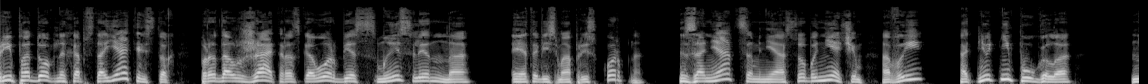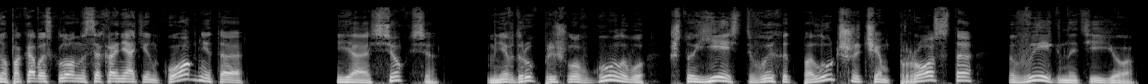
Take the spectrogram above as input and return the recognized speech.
при подобных обстоятельствах продолжать разговор бессмысленно. Это весьма прискорбно. Заняться мне особо нечем, а вы отнюдь не пугало. Но пока вы склонны сохранять инкогнито...» Я осекся. Мне вдруг пришло в голову, что есть выход получше, чем просто выгнать ее.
